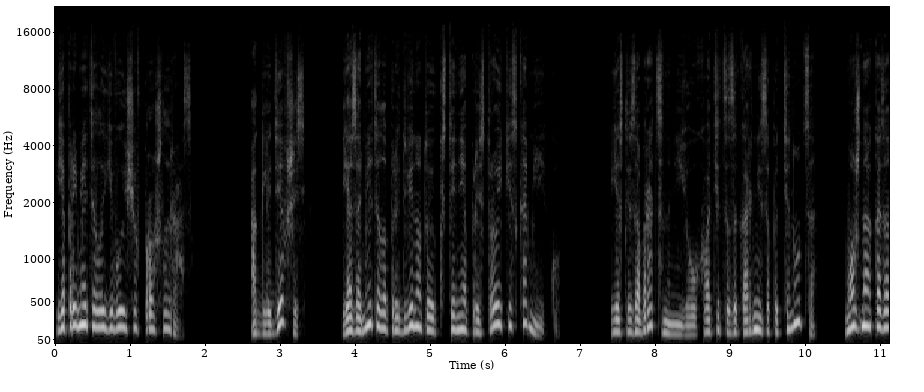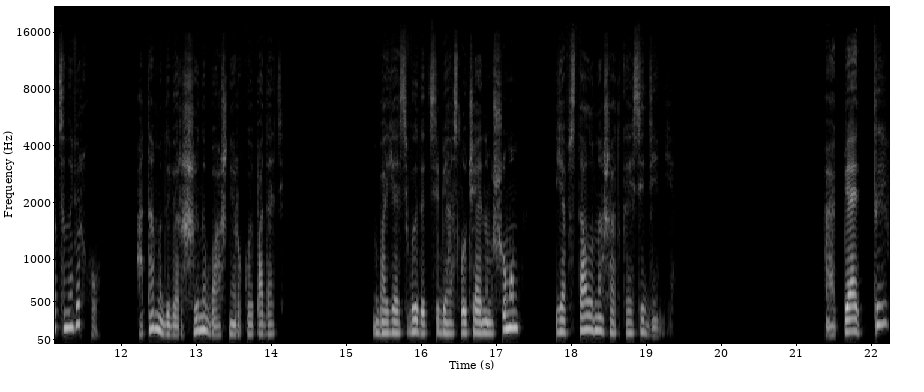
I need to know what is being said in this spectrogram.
Я приметила его еще в прошлый раз. Оглядевшись, я заметила придвинутую к стене пристройки скамейку. Если забраться на нее, ухватиться за карниз и подтянуться, можно оказаться наверху, а там и до вершины башни рукой подать. Боясь выдать себя случайным шумом, я встала на шаткое сиденье. «Опять ты?»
